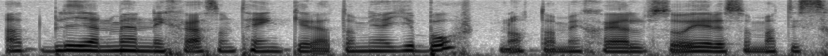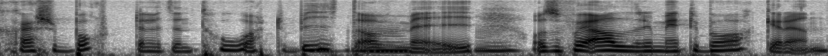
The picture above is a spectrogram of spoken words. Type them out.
att bli en människa som tänker att om jag ger bort något av mig själv så är det som att det skärs bort en liten tårtbit av Mm. mig Mm. och så får jag aldrig mer tillbaka den.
